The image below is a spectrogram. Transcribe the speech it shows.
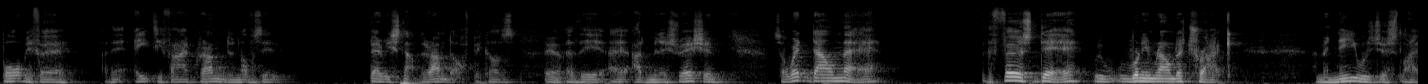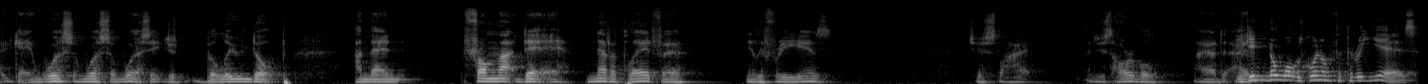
bought me for I think eighty-five grand, and obviously Bury snapped their hand off because Yeah. of the uh, administration. So I went down there. The first day, we were running round a track, and my knee was just like getting worse and worse and worse. It just ballooned up, and then from that day, never played for nearly three years. Just like, just horrible. I had, You had- didn't know what was going on for three years.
